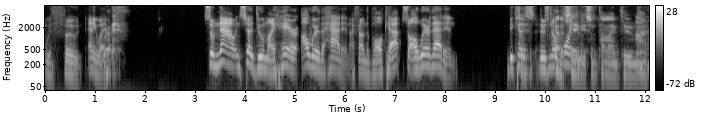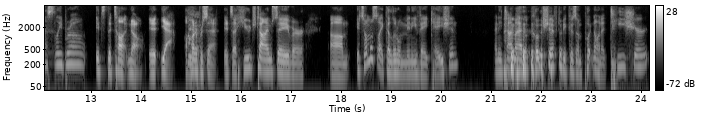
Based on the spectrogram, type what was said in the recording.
with food. Anyway, Right. so now instead of doing my hair, I'll wear the hat in. I found the ball cap, so I'll wear that in because So there's no point. save you some time too, man. Honestly, bro, it's the time. No, it yeah, hundred percent. It's a huge time saver. Um, it's almost like a little mini vacation. Anytime I have a cook shift because I'm putting on a t-shirt,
